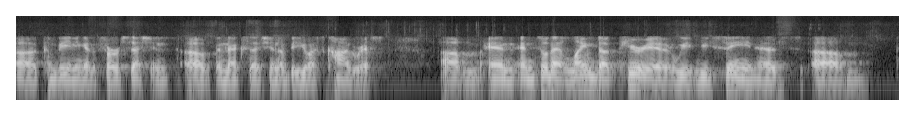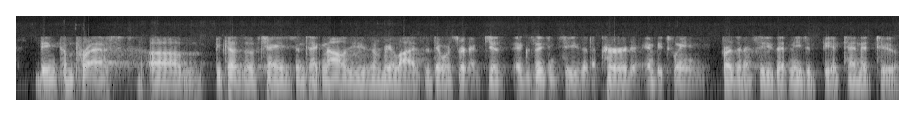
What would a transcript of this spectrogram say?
uh, convening of the first session of the next session of the U.S. Congress. Um, and and so that lame duck period we we've seen has um, been compressed um, because of changes in technologies and realized that there were certain exigencies that occurred in between presidencies that needed to be attended to.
